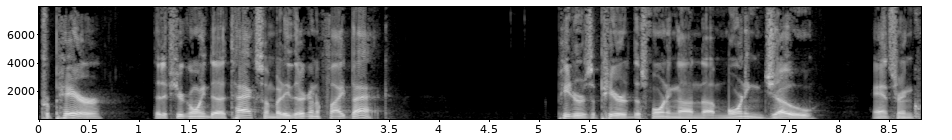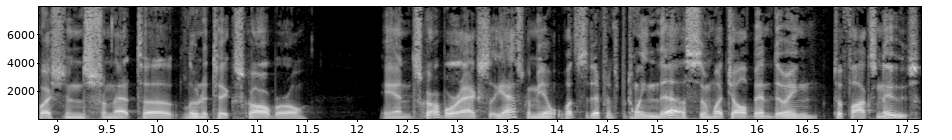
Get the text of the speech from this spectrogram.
prepare that if you're going to attack somebody, they're going to fight back. Peters appeared this morning on uh, Morning Joe answering questions from that uh, lunatic Scarborough. And Scarborough actually asked him, you know, what's the difference between this and what y'all have been doing to Fox News?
